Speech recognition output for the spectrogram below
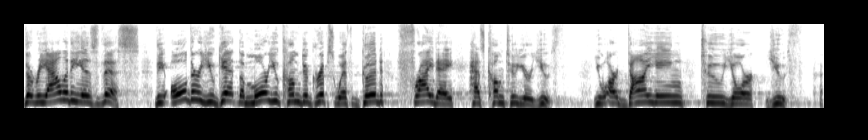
The reality is this the older you get, the more you come to grips with Good Friday has come to your youth. You are dying to your youth.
